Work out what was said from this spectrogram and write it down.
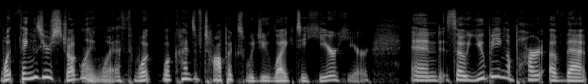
what things you're struggling with, what, what kinds of topics would you like to hear here. And so, you being a part of that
